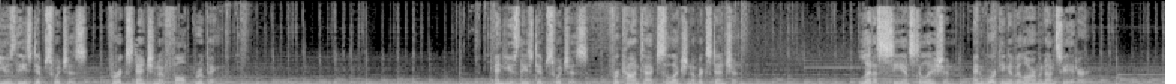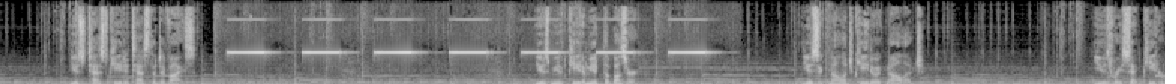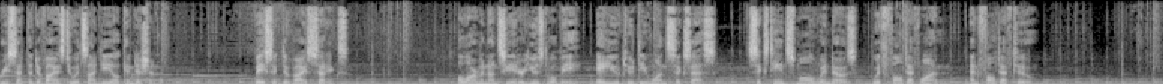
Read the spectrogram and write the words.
Use these dip switches, for extension of fault grouping. And use these dip switches, for contact selection of extension. Let us see installation, and working of alarm annunciator. Use test key to test the device. Use mute key to mute the buzzer. Use acknowledge key to acknowledge. Use reset key to reset the device to its ideal condition. Basic device settings. Alarm annunciator used will be AU2D16S. 16 small windows, with fault F1, and fault F2.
